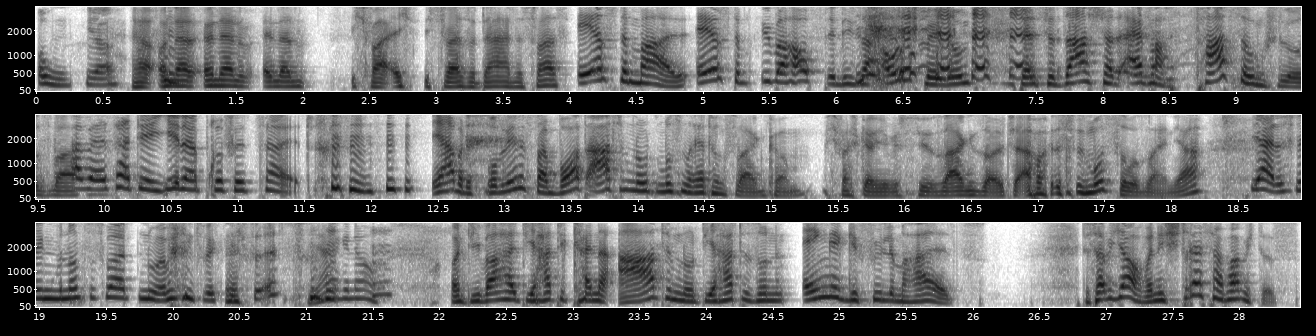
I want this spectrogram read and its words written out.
Oh, ja. Ja, und dann, und dann, und dann, ich war echt, ich war so da, und das war das erste Mal, erste überhaupt in dieser Ausbildung, dass ich so da stand, einfach fassungslos war. Aber es hat dir jeder prophezeit. Ja, aber das Problem ist, beim Wort Atemnot muss ein Rettungswagen kommen. Ich weiß gar nicht, ob ich es dir sagen sollte, aber das muss so sein, ja? ja, deswegen benutzt das Wort nur, wenn es wirklich so ist. Ja, genau. Und die war halt, die hatte keine Atemnot, die hatte so ein enge Gefühl im Hals. Das habe ich auch. Wenn ich Stress habe, habe ich das.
